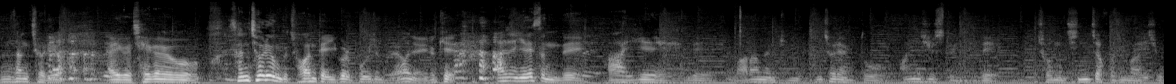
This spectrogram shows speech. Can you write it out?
문상철이요? 아 이거 제가요 산철이 형도 저한테 이걸 보여주면 왜 하냐 이렇게 하시긴 했었는데 네. 아 이게 근데 말하면 좀 산철이 형이 또 화내실 수도 있는데 저는 진짜 거짓말 안 치고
